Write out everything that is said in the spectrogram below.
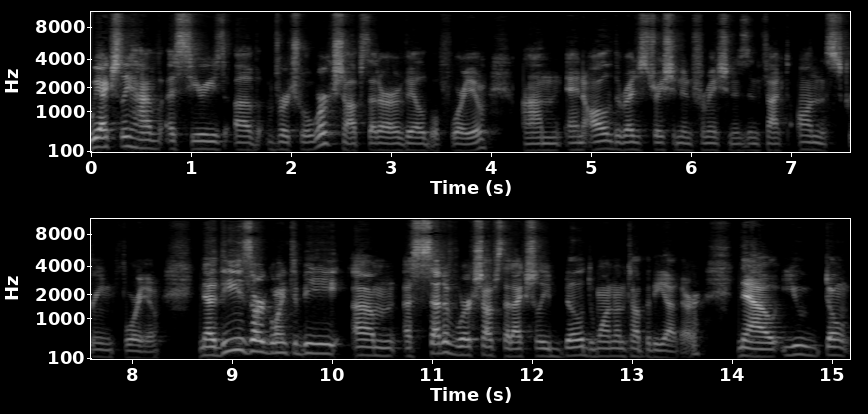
We actually have a series of virtual workshops that are available for you. Um, and all of the registration information is in fact on the screen for you. Now, these are going to be um, a set of workshops that actually build one on top of the other. Now, you don't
